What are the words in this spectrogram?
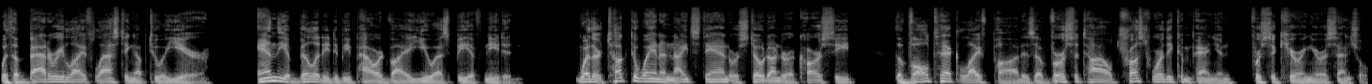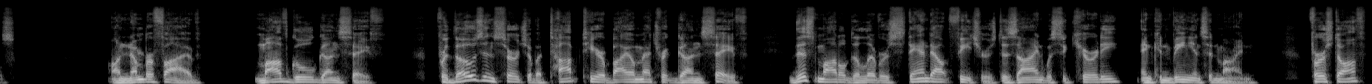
with a battery life lasting up to a year, and the ability to be powered via USB if needed. Whether tucked away in a nightstand or stowed under a car seat, the Vaultek LifePod is a versatile, trustworthy companion for securing your essentials. On number 5, Movgul Gun Safe. For those in search of a top-tier biometric gun safe, this model delivers standout features designed with security and convenience in mind. First off,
